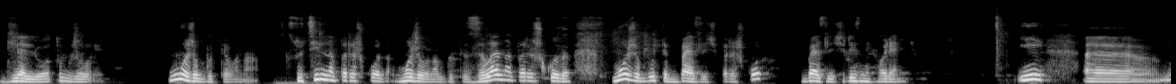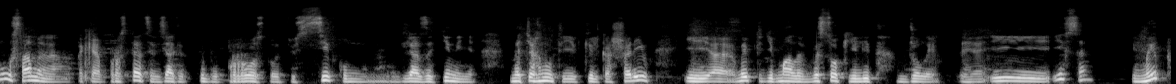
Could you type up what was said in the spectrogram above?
для льоту бджоли. Може бути вона суцільна перешкода, може вона бути зелена перешкода, може бути безліч перешкод, безліч різних варіантів. І е, ну, саме таке просте це взяти тупо просто цю сітку для затінення, натягнути її в кілька шарів, і е, ми б тоді мали високий лід бджоли. Е, і, і все. І ми б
